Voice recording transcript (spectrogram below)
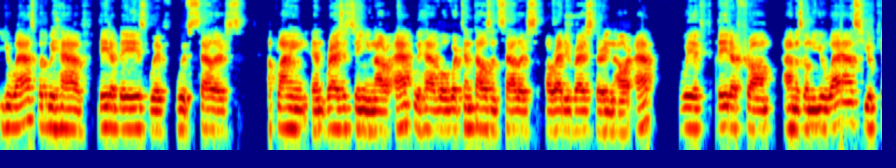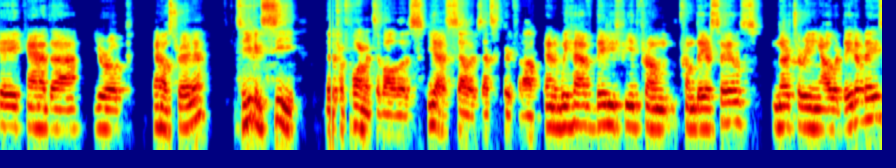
US, but we have database with, with sellers applying and registering in our app. We have over 10,000 sellers already registered in our app with data from Amazon US, UK, Canada, Europe, and Australia. So you can see the performance of all those yes. sellers. That's pretty phenomenal. And we have daily feed from from their sales, nurturing our database.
